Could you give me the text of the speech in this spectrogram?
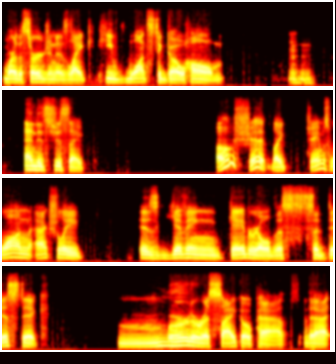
where the surgeon is like he wants to go home Mhm. and it's just like oh shit. Like james wan actually is giving gabriel this sadistic murderous psychopath that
